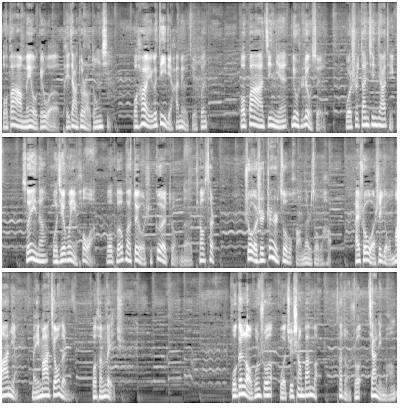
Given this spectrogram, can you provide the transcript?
我爸没有给我陪嫁多少东西。我还有一个弟弟还没有结婚。我爸今年六十六岁了，我是单亲家庭，所以呢，我结婚以后啊，我婆婆对我是各种的挑刺儿，说我是这儿做不好那儿做不好。”还说我是有妈娘没妈教的人，我很委屈。我跟老公说我去上班吧，他总说家里忙，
